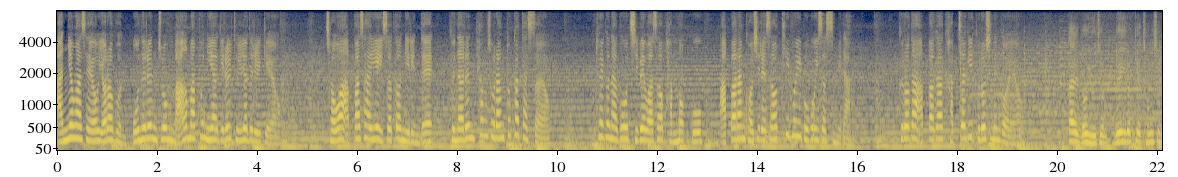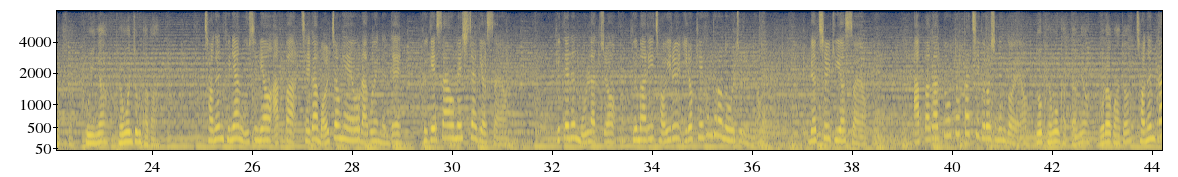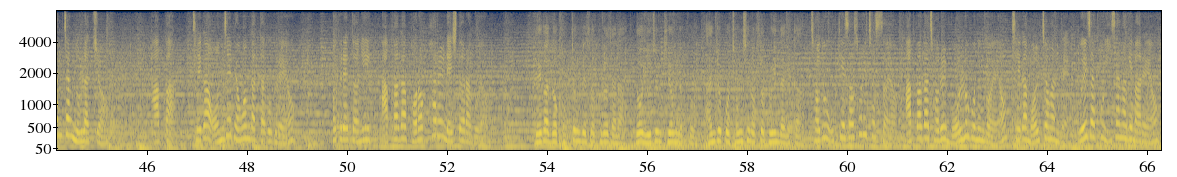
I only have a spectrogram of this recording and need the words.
안녕하세요, 여러분. 오늘은 좀 마음 아픈 이야기를 들려드릴게요. 저와 아빠 사이에 있었던 일인데, 그날은 평소랑 똑같았어요. 퇴근하고 집에 와서 밥 먹고, 아빠랑 거실에서 TV 보고 있었습니다. 그러다 아빠가 갑자기 그러시는 거예요. 딸, 너 요즘 왜 이렇게 정신없어? 보이냐? 병원 좀 가봐. 저는 그냥 웃으며 아빠, 제가 멀쩡해요 라고 했는데 그게 싸움의 시작이었어요. 그때는 몰랐죠. 그 말이 저희를 이렇게 흔들어 놓을 줄은요. 며칠 뒤였어요. 아빠가 또 똑같이 그러시는 거예요. 너 병원 갔다며? 뭐라고 하던? 저는 깜짝 놀랐죠. 아빠, 제가 언제 병원 갔다고 그래요? 어, 그랬더니 아빠가 버럭 화를 내시더라고요. 내가 너 걱정돼서 그러잖아. 너 요즘 기억력도 안 좋고 정신없어 보인다니까. 저도 욱해서 소리쳤어요. 아빠가 저를 뭘로 보는 거예요? 제가 멀쩡한데 왜 자꾸 이상하게 말해요?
